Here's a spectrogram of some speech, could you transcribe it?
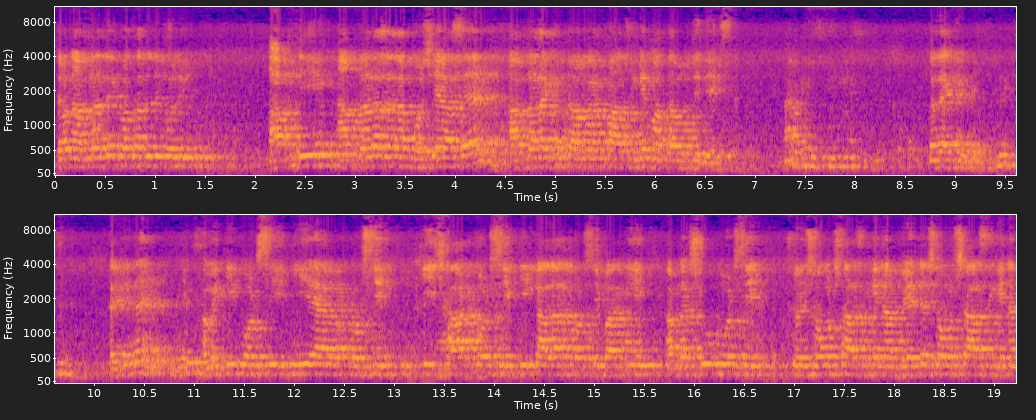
যেমন আপনাদের কথা যদি বলি, আপনি, আপনারা যারা বসে আছেন, আপনারা কিন্তু আমার পা থেকে মাথা অবধি দেখছেন। দেখেন। দেখেন আমি কি করছি কি করছি কি শার্ট করছি কি কালার করছি বা কি আপনার শু করছি শরীর সমস্যা আছে কিনা বেল্টের সমস্যা আছে কিনা,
